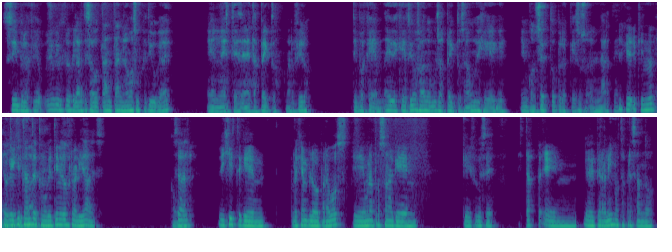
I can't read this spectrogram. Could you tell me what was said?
Sí, pero es que yo creo, que el arte es algo tan, tan, lo más subjetivo que hay en este, en este aspecto, me refiero. Tipo, es que, es que estuvimos hablando de muchos aspectos. En alguno dije que, que hay un concepto, pero es que eso es el arte. Es que, es que no- lo que dijiste antes es como que tiene dos realidades. O sea, dijiste que, mm, por ejemplo, para vos, eh, una persona que, mm, que yo qué sé, está, eh, el hiperrealismo está expresando,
